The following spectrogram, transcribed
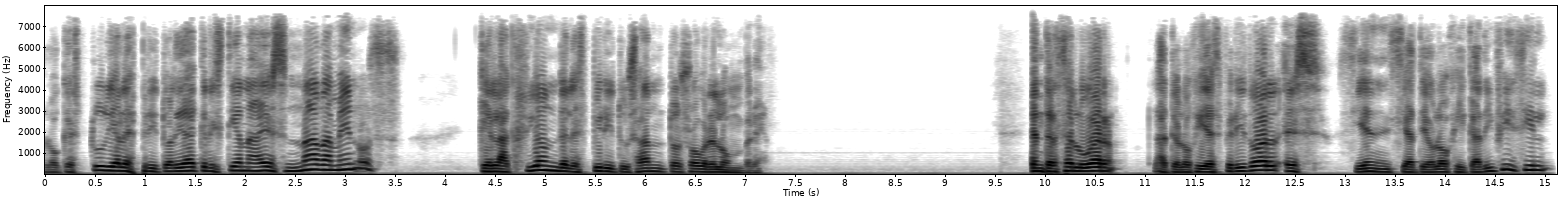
Lo que estudia la espiritualidad cristiana es nada menos que la acción del Espíritu Santo sobre el hombre. En tercer lugar, la teología espiritual es ciencia teológica difícil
